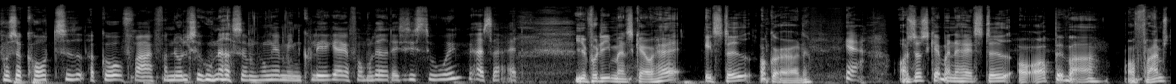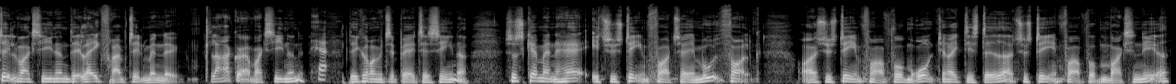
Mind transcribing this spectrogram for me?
på så kort tid at gå fra, fra 0 til 100, som nogle af mine kollegaer har formuleret det sidste uge. Ikke? Altså, at... Ja, fordi man skal jo have et sted at gøre det. Ja. Og så skal man have et sted at opbevare og fremstille vaccinerne, eller ikke fremstille, men øh, klargøre vaccinerne. Ja. Det kommer vi tilbage til senere. Så skal man have et system for at tage imod folk, og et system for at få dem rundt de rigtige steder, et system for at få dem vaccineret.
